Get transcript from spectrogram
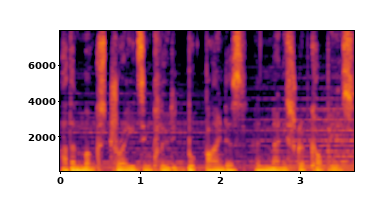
Other monks' trades included bookbinders and manuscript copiers.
